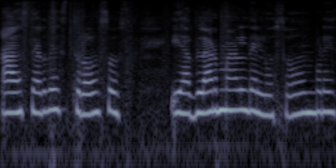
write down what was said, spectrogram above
a hacer destrozos y hablar mal de los hombres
